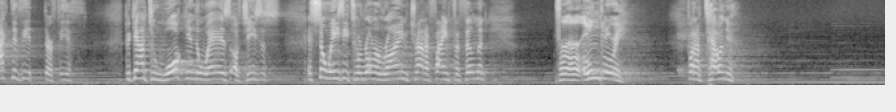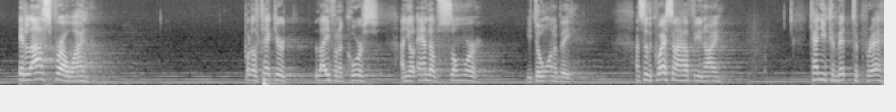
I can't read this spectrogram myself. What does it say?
activate their faith, began to walk in the ways of Jesus? It's so easy to run around trying to find fulfillment for our own glory. But I'm telling you, it lasts for a while. But it'll take your life on a course and you'll end up somewhere you don't want to be. And so, the question I have for you now can you commit to pray?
